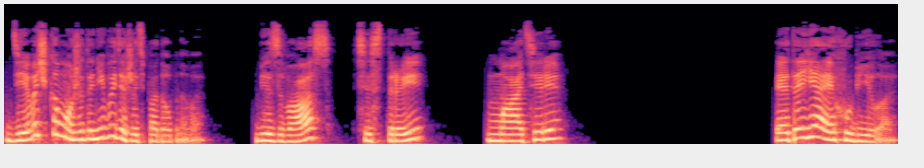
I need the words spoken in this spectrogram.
Девочка может и не выдержать подобного. Без вас, сестры, матери. Это я их убила.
